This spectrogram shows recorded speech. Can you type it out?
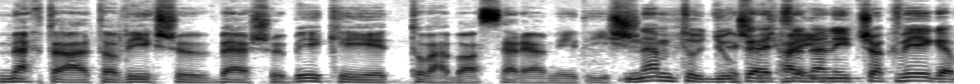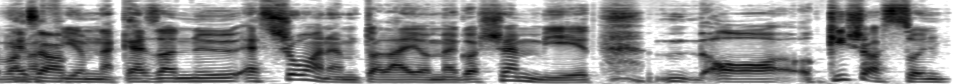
megtalálta a végső belső békéjét, továbbá a szerelmét is. Nem tudjuk, és egyszerűen itt csak vége van ez a, a filmnek. Ez a nő, ez soha nem találja meg a semmiét. A a kisasszony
